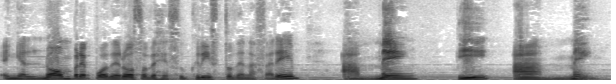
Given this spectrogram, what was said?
En el nombre poderoso de Jesucristo de Nazaret. Amén y amén.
